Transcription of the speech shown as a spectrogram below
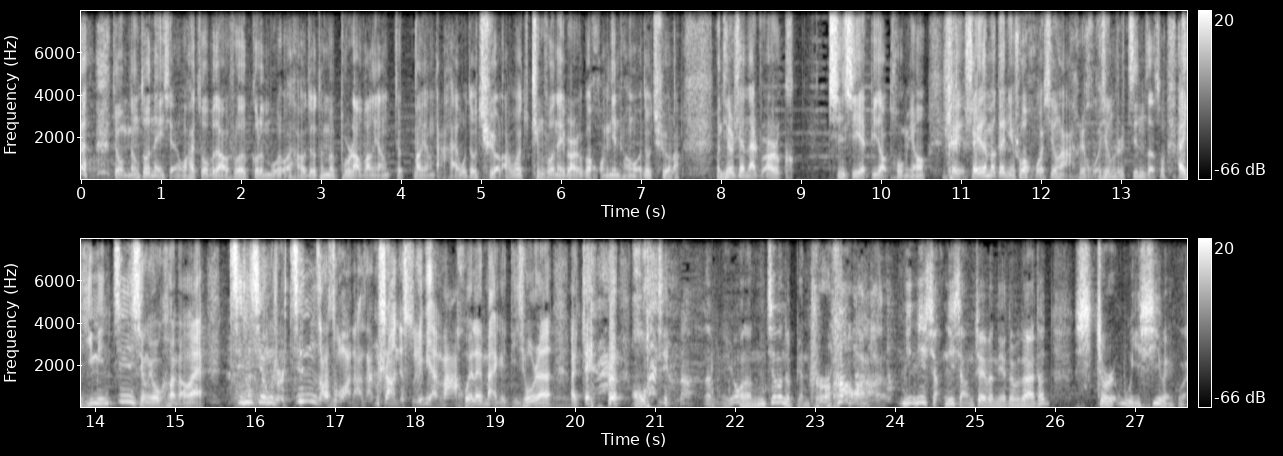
就我们能做那些人，我还做不到说哥伦布，我操，我就他妈不知道汪洋就汪洋大海我就去了，我听说那边有个黄金城我就去了，问题是现在主要是科信息也比较透明，谁 谁他妈跟你说火星啊？这火星是金子做，哎，移民金星有可能，哎，金星是金子做的，咱们上去随便挖，回来卖给地球人，哎，这是火星。那那没用的，那金子就贬值了。我操！你你想你想这问题对不对？它就是物以稀为贵。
